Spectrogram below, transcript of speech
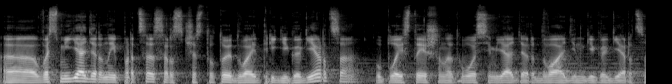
Э, восьмиядерный процессор с частотой 2,3 ГГц, у PlayStation это 8 ядер 2,1 ГГц.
